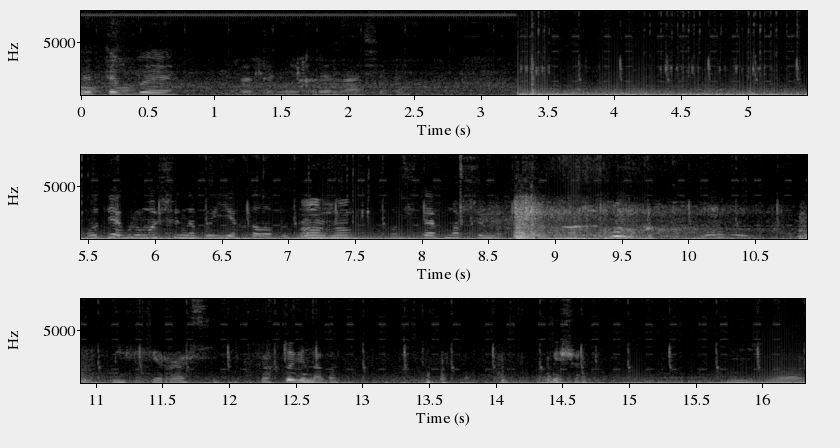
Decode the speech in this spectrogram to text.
ДТП. Это ни хрена себе. Вот я говорю, машина бы ехала бы. за ним. Вот считай, в машину. Нихера себе. А кто виноват? Миша. Не знаю.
